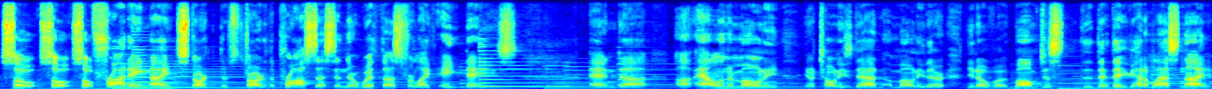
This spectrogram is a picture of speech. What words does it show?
So, so, so Friday night start the start of the process, and they're with us for like eight days. And uh, uh, Alan and Moni, you know, Tony's dad and Moni there, you know, mom just, they had them last night.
